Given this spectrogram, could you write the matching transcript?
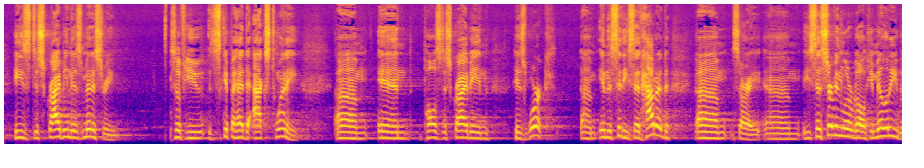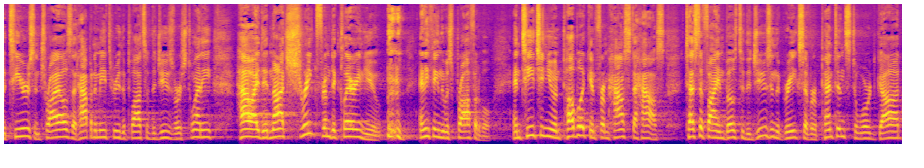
He's describing his ministry. So if you skip ahead to Acts 20, um, and Paul's describing his work um, in the city, he said, How did um, sorry, um, he says, serving the Lord with all humility, with tears and trials that happened to me through the plots of the Jews, verse 20, how I did not shrink from declaring you anything that was profitable, and teaching you in public and from house to house, testifying both to the Jews and the Greeks of repentance toward God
